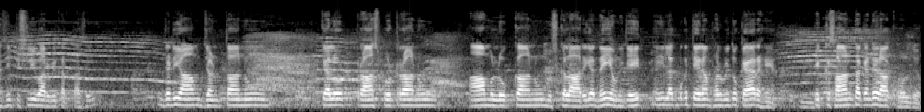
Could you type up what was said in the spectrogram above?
ਅਸੀਂ ਪਿਛਲੀ ਵਾਰ ਵੀ ਕਰਤਾ ਸੀ। ਜਿਹੜੀ ਆਮ ਜਨਤਾ ਨੂੰ, ਕਹਿ ਲਓ ਟਰਾਂਸਪੋਰਟਰਾਂ ਨੂੰ, ਆਮ ਲੋਕਾਂ ਨੂੰ ਮੁਸ਼ਕਲ ਆ ਰਹੀ ਹੈ, ਨਹੀਂ ਆਉਣੀ ਚਾਹੀਦੀ। ਅਸੀਂ ਲਗਭਗ 13 ਫਰਵਰੀ ਤੋਂ ਕਹਿ ਰਹੇ ਹਾਂ ਇੱਕ ਕਿਸਾਨ ਤਾਂ ਕਹਿੰਦੇ ਰਾਹ ਖੋਲ ਦਿਓ।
